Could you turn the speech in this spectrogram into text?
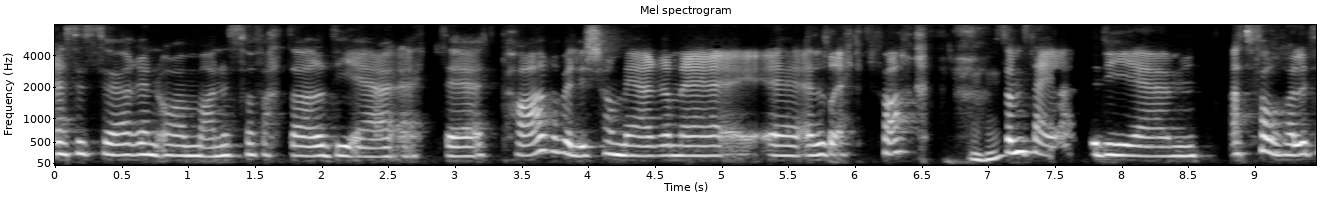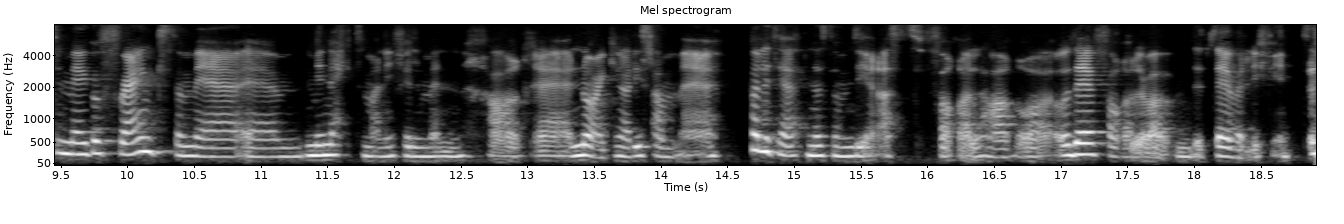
regissøren og manusforfatter de er et, et par, veldig sjarmerende eh, eldre ektepar, mm -hmm. som sier at, de, um, at forholdet til meg og Frank, som er um, min ektemann i filmen, har uh, noen av de samme kvalitetene som deres forhold har. Og, og det forholdet det, det, er veldig fint.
